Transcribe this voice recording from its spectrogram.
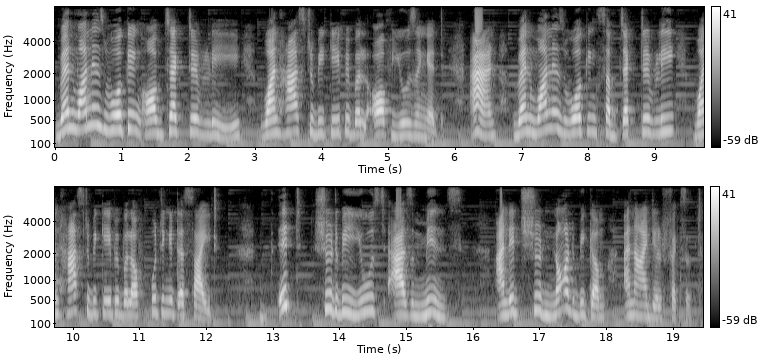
When one is working objectively, one has to be capable of using it. And when one is working subjectively, one has to be capable of putting it aside. It should be used as a means and it should not become an ideal fixed.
